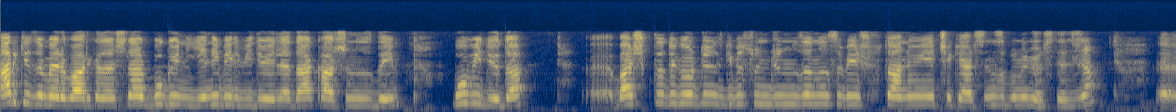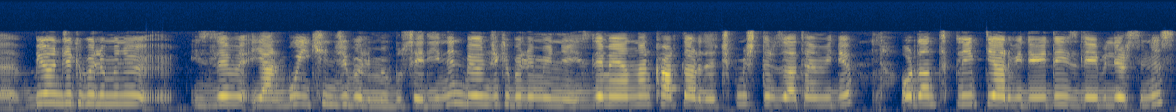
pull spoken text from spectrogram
Herkese merhaba arkadaşlar. Bugün yeni bir video ile daha karşınızdayım. Bu videoda e, başlıkta da gördüğünüz gibi sunucunuza nasıl 500 tane üye çekersiniz bunu göstereceğim. E, Bir önceki bölümünü izleme yani bu ikinci bölümü bu serinin bir önceki bölümünü izlemeyenler kartlarda çıkmıştır zaten video. Oradan tıklayıp diğer videoyu da izleyebilirsiniz.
